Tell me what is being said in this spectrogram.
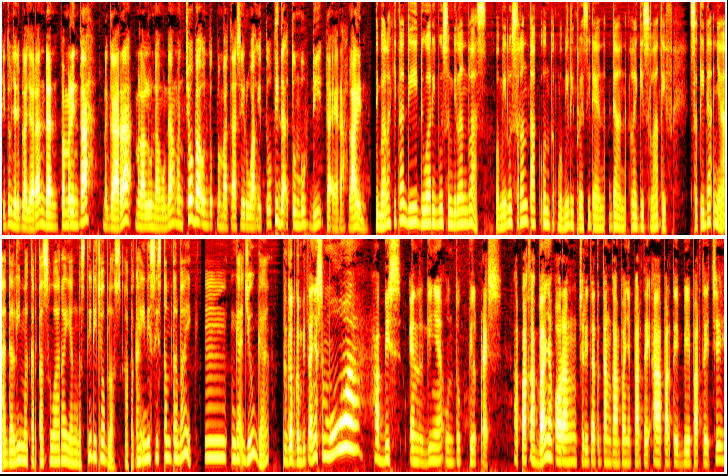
itu menjadi pelajaran dan pemerintah negara melalui undang-undang mencoba untuk membatasi ruang itu tidak tumbuh di daerah lain. Tibalah kita di 2019, pemilu serentak untuk memilih presiden dan legislatif. Setidaknya ada lima kertas suara yang mesti dicoblos. Apakah ini sistem terbaik? Hmm, enggak juga. Gegap gempitanya semua habis energinya untuk pilpres. Apakah banyak orang cerita tentang kampanye partai A, partai B, partai C?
